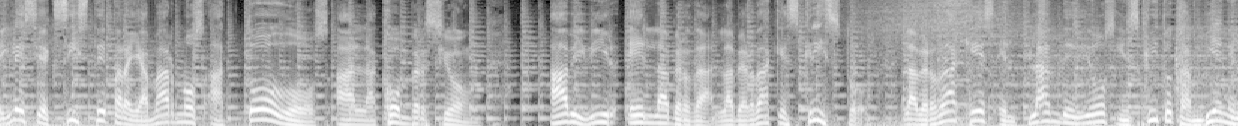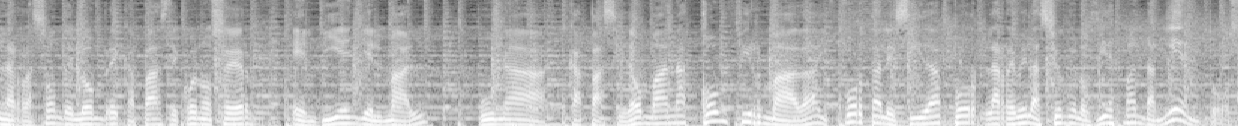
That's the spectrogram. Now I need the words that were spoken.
La iglesia existe para llamarnos a todos a la conversión, a vivir en la verdad, la verdad que es Cristo, la verdad que es el plan de Dios inscrito también en la razón del hombre capaz de conocer el bien y el mal, una capacidad humana confirmada y fortalecida por la revelación de los diez mandamientos,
